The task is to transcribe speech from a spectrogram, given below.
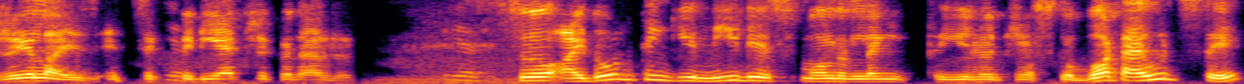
realize it's a Yes. pediatric or adult. Yes. So I don't think you need a smaller length ureteroscope. What I would say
